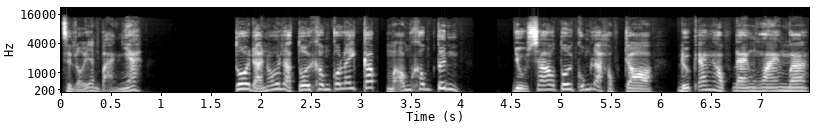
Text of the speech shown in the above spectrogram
Xin lỗi anh bạn nhé. Tôi đã nói là tôi không có lấy cắp mà ông không tin. Dù sao tôi cũng là học trò, được ăn học đàng hoàng mà.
